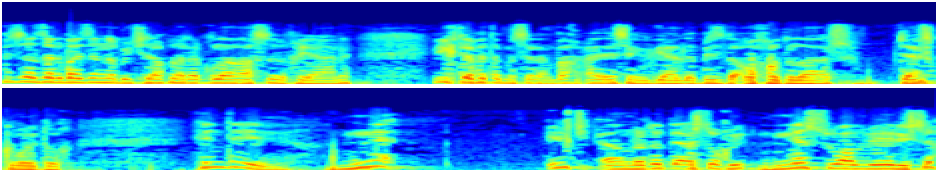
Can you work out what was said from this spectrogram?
Biz Azərbaycanda bu kitablara qulaq asırıq yəni. İlk dəfə də məsələn bax Əliyəsən gəldi, biz də oxudular, dərs qoyduq. İndi nə ilk anlarda dərs oxuyur, nə sual verirsə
